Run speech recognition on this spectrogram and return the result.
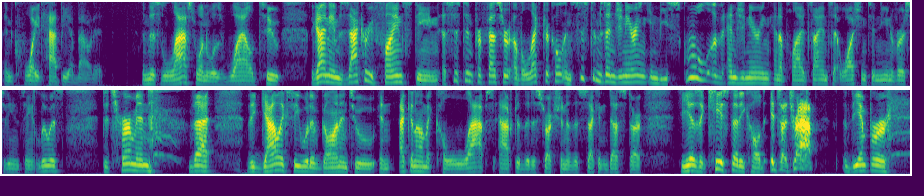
and quite happy about it. And this last one was wild too. A guy named Zachary Feinstein, assistant professor of electrical and systems engineering in the School of Engineering and Applied Science at Washington University in St. Louis, determined that the galaxy would have gone into an economic collapse after the destruction of the second Death Star. He has a case study called It's a Trap the Emperor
